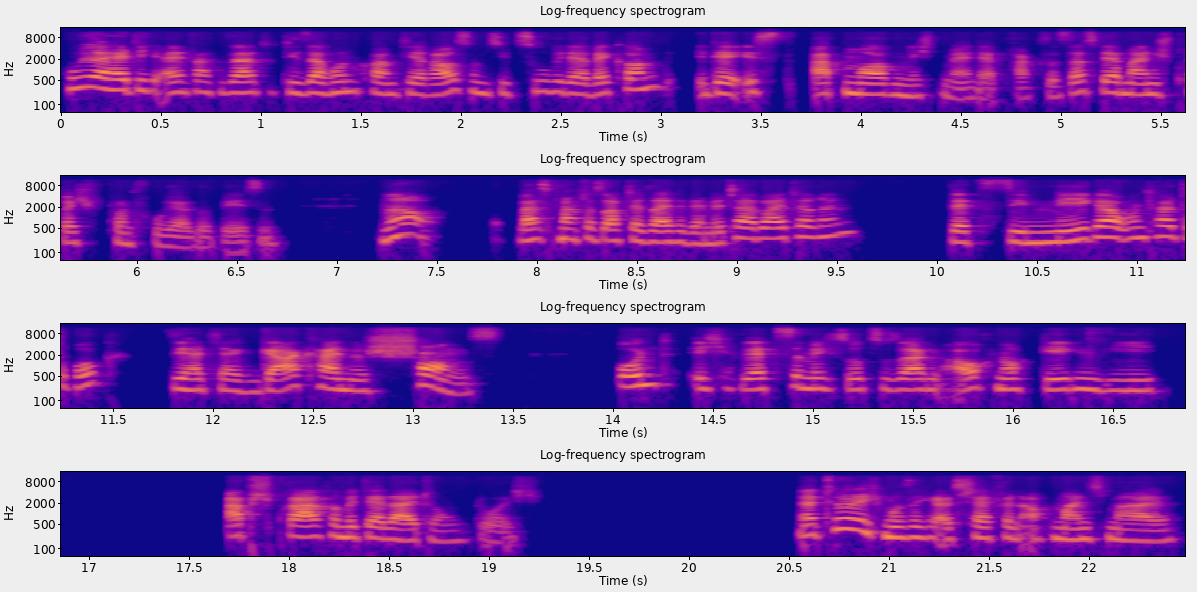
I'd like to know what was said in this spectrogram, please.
Früher hätte ich einfach gesagt, dieser Hund kommt hier raus und sieht zu, wie der wegkommt. Der ist ab morgen nicht mehr in der Praxis. Das wäre meine Sprech von früher gewesen. Na, was macht das auf der Seite der Mitarbeiterin? Setzt sie mega unter Druck. Sie hat ja gar keine Chance. Und ich setze mich sozusagen auch noch gegen die Absprache mit der Leitung durch. Natürlich muss ich als Chefin auch manchmal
